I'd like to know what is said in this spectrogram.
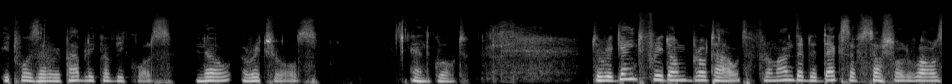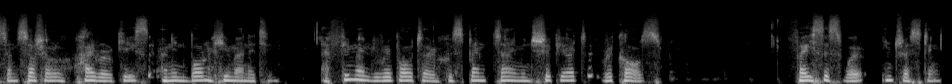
It was a republic of equals, no rituals. End quote. To regain freedom brought out from under the decks of social roles and social hierarchies an inborn humanity. A female reporter who spent time in shipyard recalls. Faces were interesting.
